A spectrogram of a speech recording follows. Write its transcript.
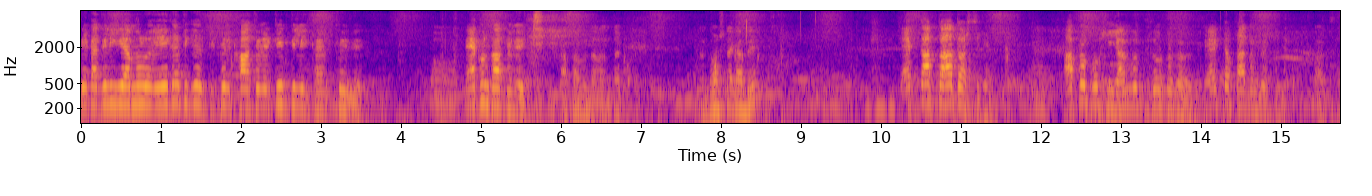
টেকা দিলি গিয়ে আমার এখান থেকে খাওয়া ছেলে টিপ দিলি খেয়ে দে। ও, এখন খাওয়া ছেলে আচ্ছা আমি দাঁড়ান দেখো। দশ টাকা দিই এক কাপ চা দশ টাকা। আপনার খুশি আমি বলছি জোর করতে হবে। এক কাপ চা দাম দশ টাকা। আচ্ছা।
